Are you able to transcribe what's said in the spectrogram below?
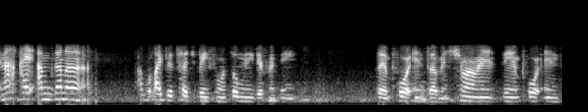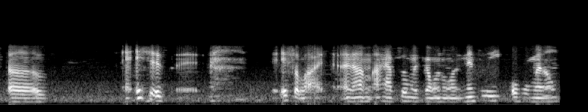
and I, I I'm gonna I would like to touch base on so many different things. the importance of insurance, the importance of it's just it's a lot, and I'm I have so much going on, mentally overwhelmed.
